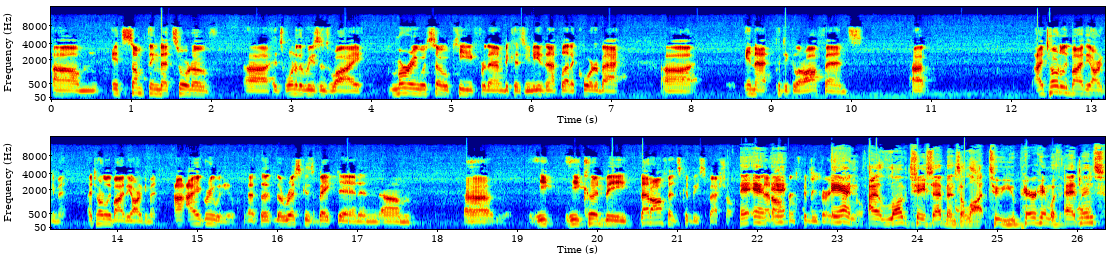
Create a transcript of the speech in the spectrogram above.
um, it's something that sort of uh, it's one of the reasons why Murray was so key for them because you need an athletic quarterback uh, in that particular offense. Uh, I totally buy the argument. I totally buy the argument. I, I agree with you that the, the risk is baked in, and um, uh, he he could be that offense could be special. And, and that offense could be very. And special. I love Chase Edmonds a lot too. You pair him with Edmonds,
